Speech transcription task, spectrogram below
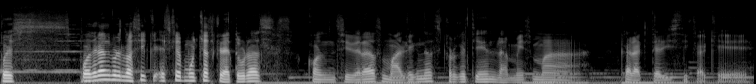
Pues Podrías verlo así, es que muchas criaturas consideradas malignas creo que tienen la misma característica que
